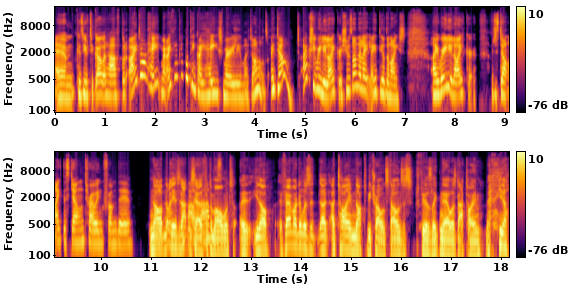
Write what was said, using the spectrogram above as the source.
um, because you have to go at half. But I don't hate. Mar- I think people think I hate Mary Lou McDonald's. I don't. I actually really like her. She was on the Late Late the other night. I really like her. I just don't like the stone throwing from the. no, I'm not into that myself at the moment. Uh, you know, if ever there was a, a, a time not to be throwing stones, it feels like now is that time. you know,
